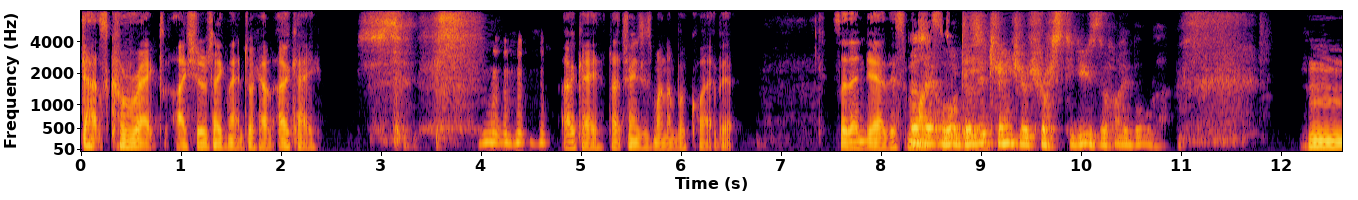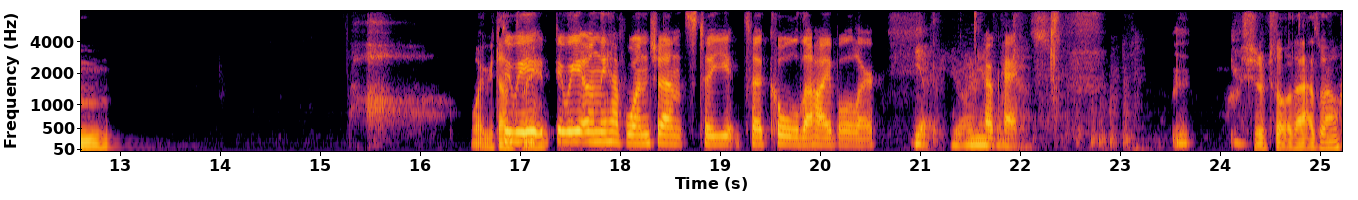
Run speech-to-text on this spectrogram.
that's correct. I should have taken that into account. Okay, okay, that changes my number quite a bit. So then, yeah, this does must it, or does it change your choice to use the highballer? Hmm. What have you done do we me? do we only have one chance to to call the high bowler? Yep, you only have Okay. one chance. Should have thought of that as well.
